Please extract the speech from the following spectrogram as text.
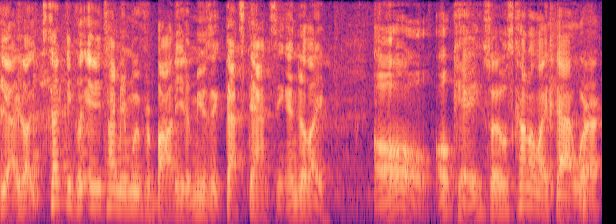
Yeah, you're like, technically, anytime you move your body to music, that's dancing. And you're like, oh, okay. So it was kind of like that where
